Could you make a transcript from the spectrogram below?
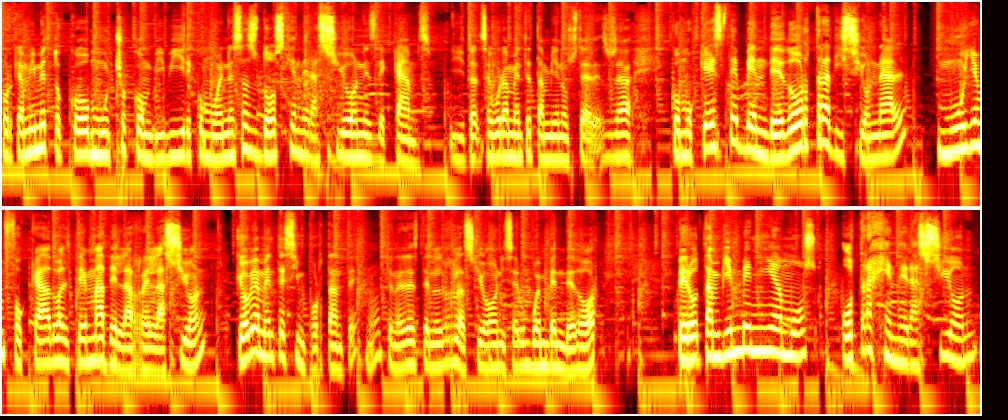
porque a mí me tocó mucho convivir como en esas dos generaciones de camps, y seguramente también a ustedes. O sea, como que este vendedor tradicional, muy enfocado al tema de la relación, que obviamente es importante, ¿no? Tener, tener relación y ser un buen vendedor, pero también veníamos otra generación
